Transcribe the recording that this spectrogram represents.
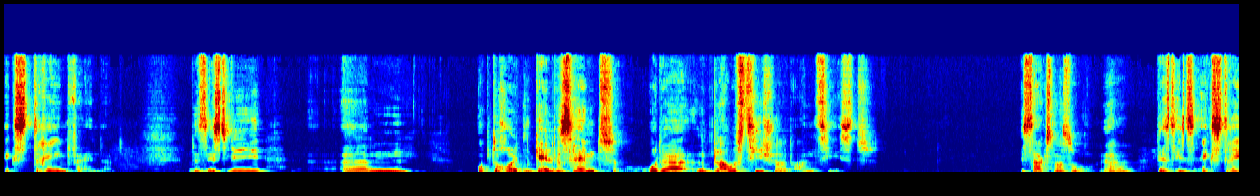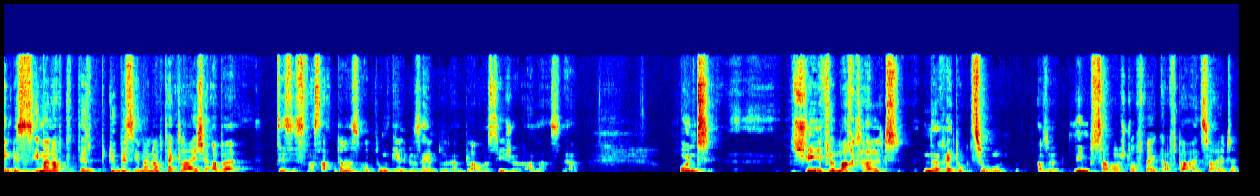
Extrem verändernd. Das mhm. ist wie, ähm, ob du heute ein gelbes Hemd oder ein blaues T-Shirt anziehst. Ich sag's mal so, ja. Das ist extrem. Das ist immer noch, das, du bist immer noch der gleiche, aber das ist was anderes, ob du ein gelbes Hemd oder ein blaues T-Shirt anhast, ja. Und Schwefel macht halt eine Reduktion, also nimmt Sauerstoff weg auf der einen Seite,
